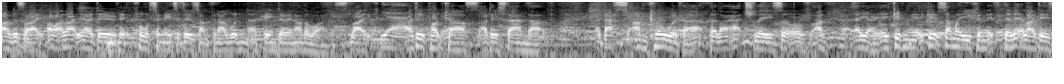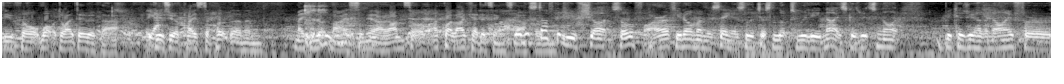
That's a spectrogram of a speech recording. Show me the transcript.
I was like, oh, I like the idea of it forcing me to do something I wouldn't have been doing otherwise. Like, Yeah. I do podcasts, I do stand up. That's I'm cool with that, but like actually, sort of, I've, uh, yeah, it given me it gives somewhere you can. If the little ideas you thought, what do I do with that? It Yeah. gives you a place to put them and make it look nice. And you know, I'm sort of, I quite like editing stuff. Well, the stuff that you've shot so far, if you don't mind me saying, is it just looks really nice because it's not because you have an eye for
